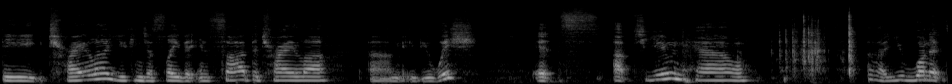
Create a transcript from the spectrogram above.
the trailer you can just leave it inside the trailer um, if you wish it's up to you and how uh, you want it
